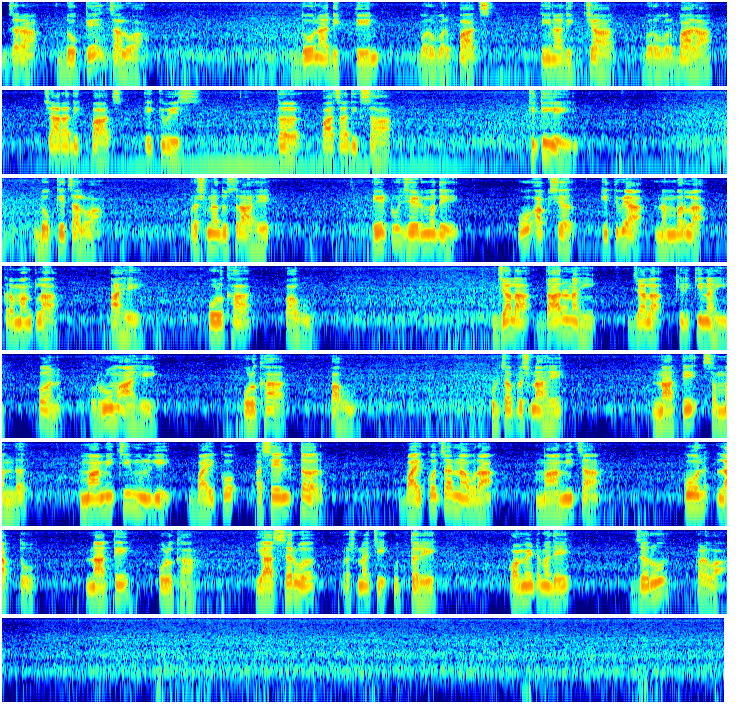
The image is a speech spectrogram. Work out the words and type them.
जरा डोके चालवा. दोन अधिक तीन बरोबर पाच तीन अधिक चार बरोबर बारा चार अधिक पाच एकवीस तर पाच अधिक सहा किती येईल? डोके चालवा. प्रश्न दुसरा आहे ए टू झेडमध्ये ओ अक्षर कितव्या नंबरला क्रमांकला आहे? ओळखा पाहू. ज्याला दार नाही ज्याला खिडकी नाही पण रूम आहे ओळखा पाहू. पुढचा प्रश्न आहे नाते संबंध. मामीची मुलगी बायको असेल तर बायकोचा नवरा मामीचा कोण लागतो? नाते ओळखा. या सर्व प्रश्नाची उत्तरे कॉमेंटमध्ये जरूर कळवा.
